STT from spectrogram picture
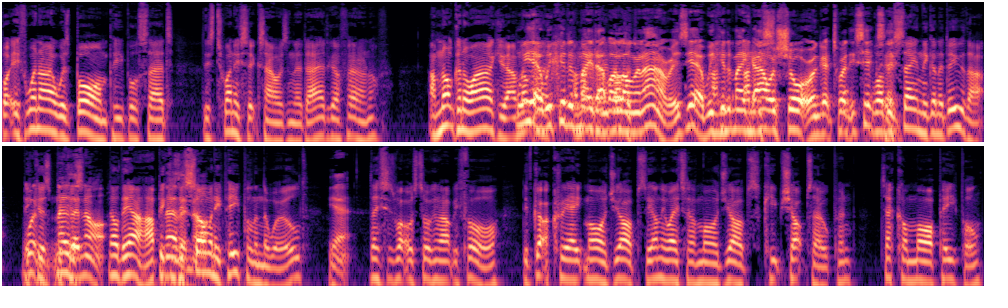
But if when I was born, people said there's 26 hours in a day, I'd go fair enough. I'm not going to argue. I'm Well, yeah, gonna- we could have I'm made up how long an hour is. Yeah, we And- could have made hours shorter and get 26 Well, in. they're saying they're going to do that Well, because no, they're because- not. No, they are because No, there's they're so not. many people in the world. yeah. This is what I was talking about before. They've got to create more jobs. The only way to have more jobs, keep shops open, take on more people.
